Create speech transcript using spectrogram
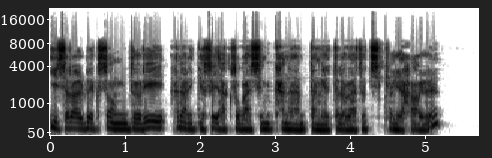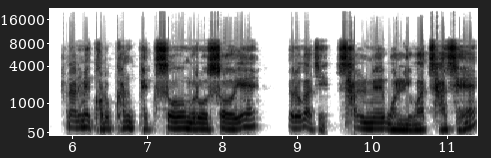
이스라엘 백성들이 하나님께서 약속하신 가나안 땅에 들어가서 지켜야 할 하나님의 거룩한 백성으로서의 여러 가지 삶의 원리와 자세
